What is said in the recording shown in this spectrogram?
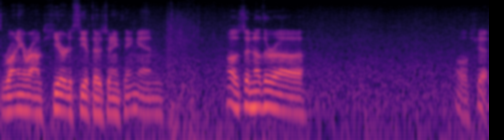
running around here to see if there's anything, and... Oh, there's another, uh... Oh, shit.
